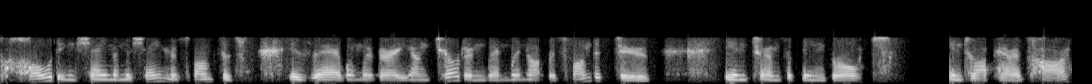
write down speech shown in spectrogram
holding shame. And the shame response is, is there when we're very young children, when we're not responded to in terms of being brought into our parents' heart,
